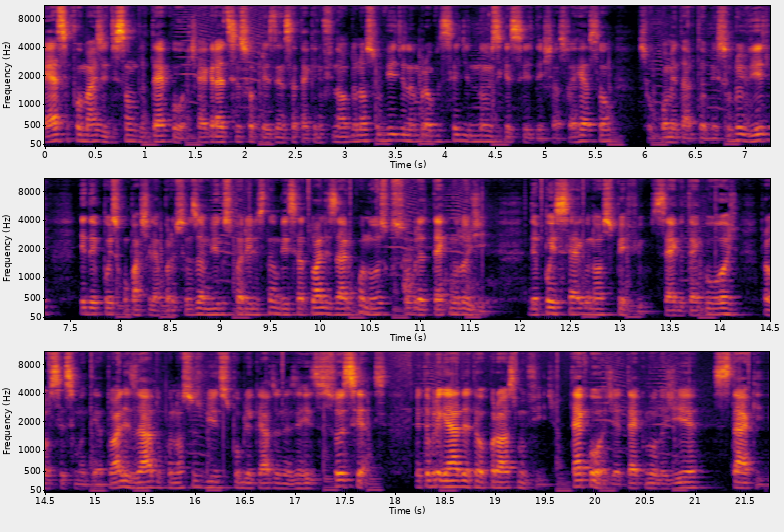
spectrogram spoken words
Essa foi mais uma edição do TechWord. Agradecer sua presença até aqui no final do nosso vídeo. Lembrar você de não esquecer de deixar sua reação, seu comentário também sobre o vídeo e depois compartilhar para os seus amigos para eles também se atualizarem conosco sobre a tecnologia. Depois segue o nosso perfil, segue o Tech Hoje para você se manter atualizado com nossos vídeos publicados nas redes sociais. Muito obrigado e até o próximo vídeo. Tech Hoje, a tecnologia está aqui.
